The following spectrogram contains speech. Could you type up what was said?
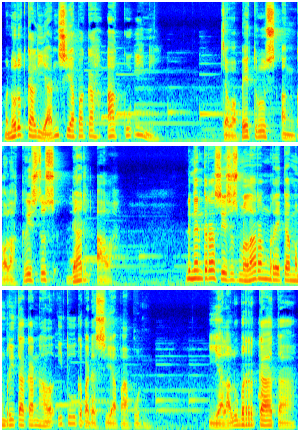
"Menurut kalian, siapakah aku ini?" Jawab Petrus, "Engkaulah Kristus dari Allah." Dengan keras Yesus melarang mereka memberitakan hal itu kepada siapa pun. Ia lalu berkata,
